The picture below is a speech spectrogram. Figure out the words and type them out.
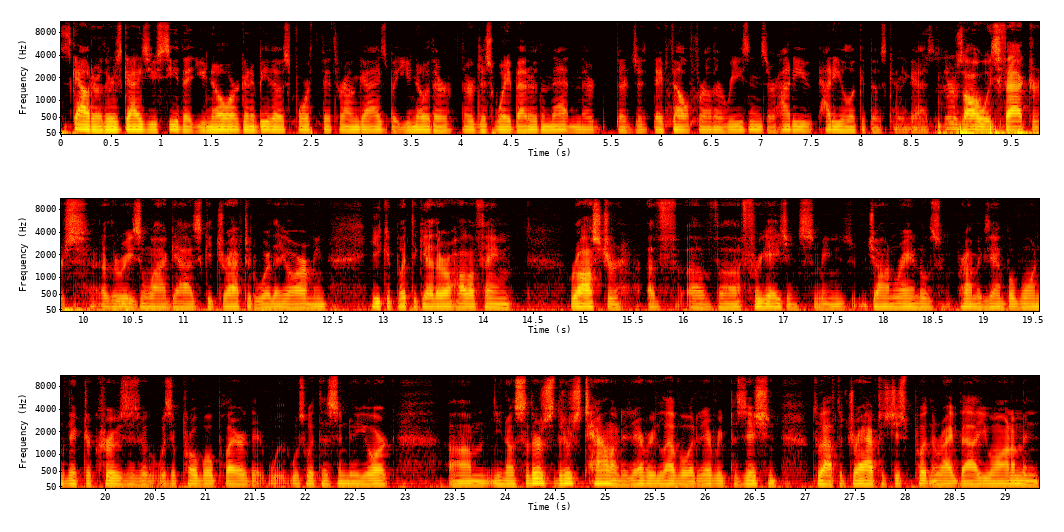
Scouter, there's guys you see that you know are going to be those fourth, fifth round guys, but you know they're they're just way better than that, and they're they're just they fell for other reasons. Or how do you how do you look at those kind of guys? There's always factors of the reason why guys get drafted where they are. I mean, you could put together a Hall of Fame roster of of uh, free agents. I mean, John Randle's a prime example of one. Victor Cruz a, was a Pro Bowl player that w- was with us in New York. Um, you know, so there's there's talent at every level at every position throughout the draft. It's just putting the right value on them and,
